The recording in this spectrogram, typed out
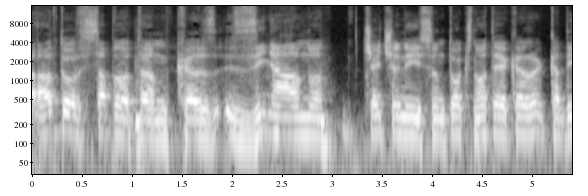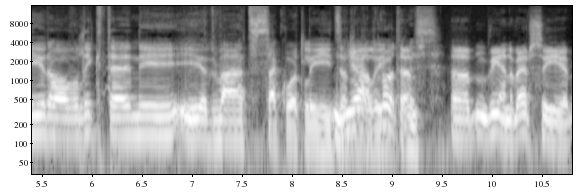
Arthurs, saprotam, ka ziņām no Čečenijas un to, kas notiek ar Kadīrovu likteni, ir vērts sekot līdzi. Jā, protams. Viena versija,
